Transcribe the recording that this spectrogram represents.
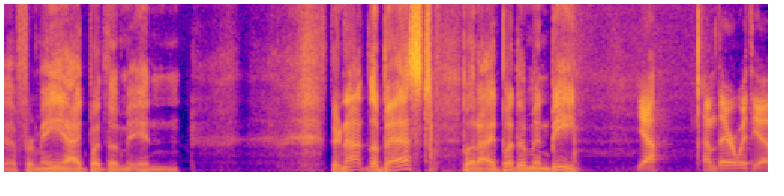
uh, for me, I'd put them in. They're not the best, but I'd put them in B. Yeah, I'm there with you.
